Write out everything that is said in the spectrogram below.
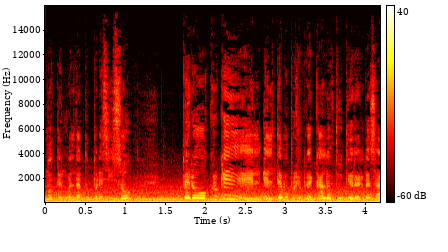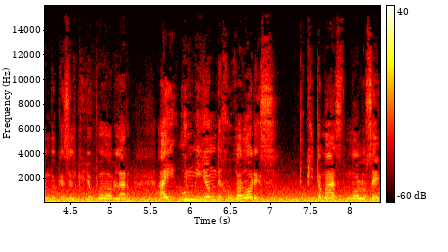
no tengo el dato preciso, pero creo que el, el, tema, por ejemplo, de Call of Duty, regresando, que es el que yo puedo hablar, hay un millón de jugadores, un poquito más, no lo sé,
